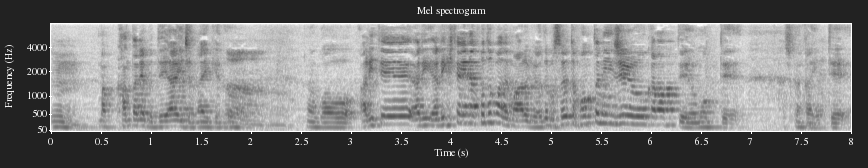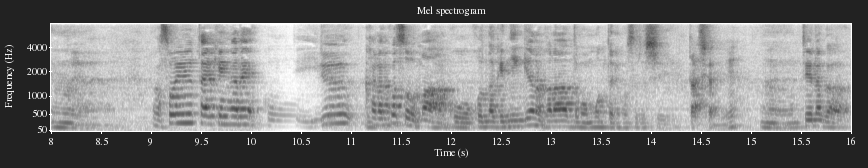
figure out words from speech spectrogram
う、うん。まあ、簡単に言えば出会いじゃないけど、うんうんなんかこうありてありありきたりな言葉でもあるけどでもそれって本当に重要かなって思ってなんか言って、うん。はいはそういう体験がねこういるからこそ、まあこうこんだけ人気なのかなとも思ったりもするし、確かにね。うん。っていうなんか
